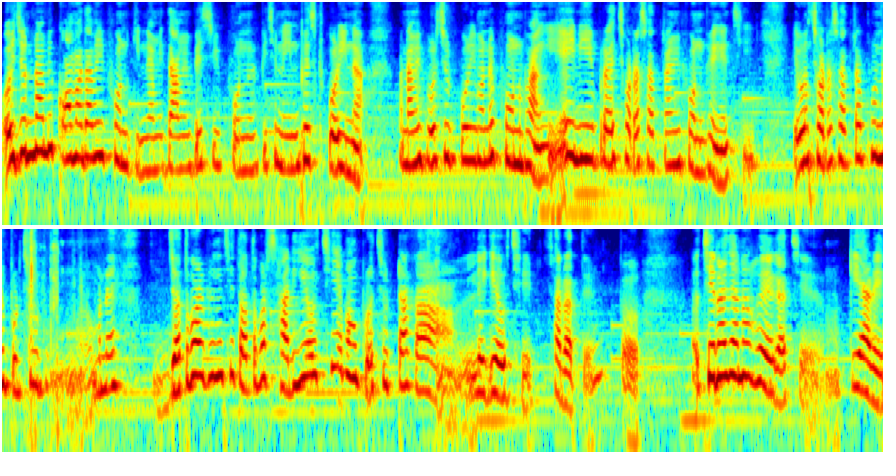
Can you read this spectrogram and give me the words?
ওই জন্য আমি কমা দামি ফোন কিনি, আমি দামি বেশি ফোনের পিছনে ইনভেস্ট করি না। কারণ আমি প্রচুর পরিমাণে ফোন ভাঙি। এই নিয়ে প্রায় ছটা সাতটা আমি ফোন ভেঙেছি। এবং ছটা সাতটা ফোনে প্রচুর মানে যতবার ভেঙেছি, ততবার সারিয়েওছি এবং প্রচুর টাকা লেগেওছে সারাতে। তো চেনা জানা হয়ে গেছে কেয়ারে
